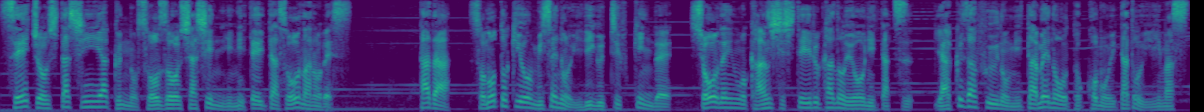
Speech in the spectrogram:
成長した新夜君の想像写真に似ていたそうなのです。ただ、その時を店の入り口付近で少年を監視しているかのように立つヤクザ風の見た目の男もいたと言います。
